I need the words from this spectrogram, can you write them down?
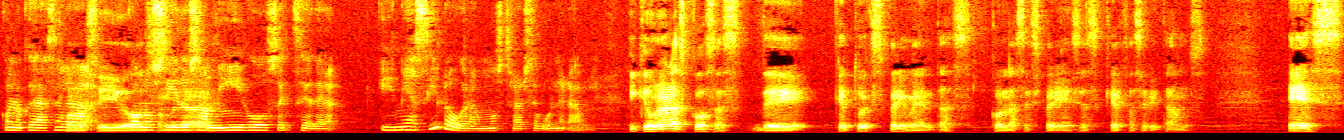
Con lo que hacen conocidos, conocidos amigos, etcétera Y ni así logran mostrarse vulnerables. Y que una de las cosas de que tú experimentas con las experiencias que facilitamos es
